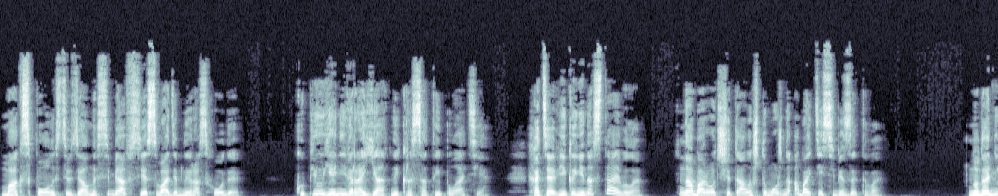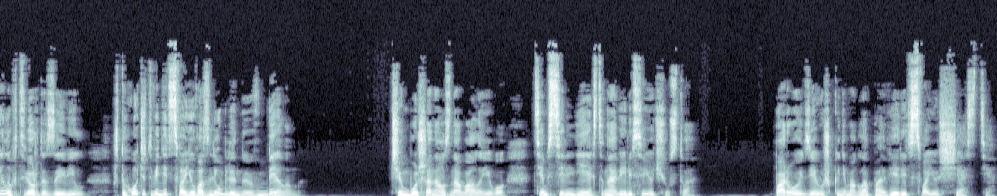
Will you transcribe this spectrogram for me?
Макс полностью взял на себя все свадебные расходы. Купил ей невероятной красоты платье. Хотя Вика не настаивала. Наоборот, считала, что можно обойтись и без этого. Но Данилов твердо заявил, что хочет видеть свою возлюбленную в белом. Чем больше она узнавала его, тем сильнее становились ее чувства. Порой девушка не могла поверить в свое счастье.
